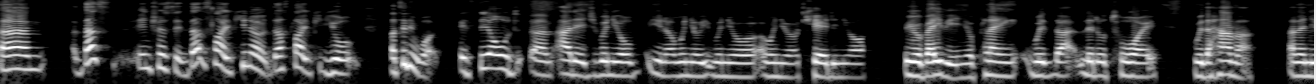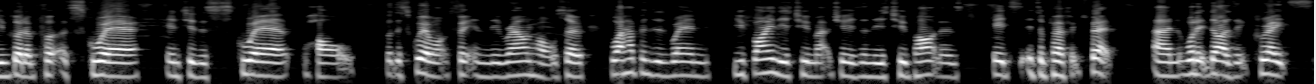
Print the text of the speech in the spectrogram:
Um, that's interesting. That's like you know, that's like your. I'll tell you what. It's the old um, adage when you're, you know, when you're when you're when you're a kid and you're you're a baby and you're playing with that little toy with a hammer, and then you've got to put a square into the square hole, but the square won't fit in the round hole. So what happens is when you find these two matches and these two partners, it's it's a perfect fit. And what it does, it creates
